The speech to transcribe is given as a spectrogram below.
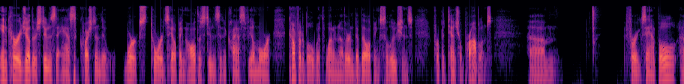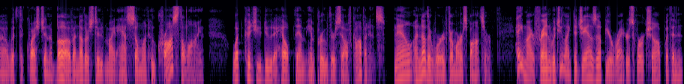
encourage other students to ask the question that works towards helping all the students in the class feel more comfortable with one another and developing solutions for potential problems. Um, for example, uh, with the question above, another student might ask someone who crossed the line, what could you do to help them improve their self-confidence? Now, another word from our sponsor. Hey, my friend, would you like to jazz up your writer's workshop with an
